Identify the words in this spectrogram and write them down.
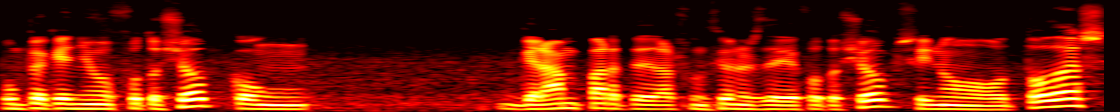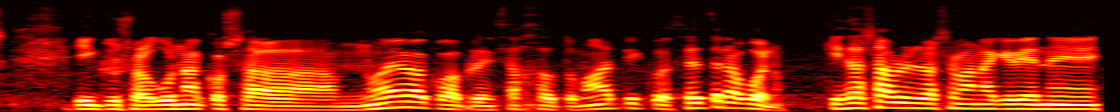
un pequeño Photoshop con gran parte de las funciones de Photoshop, si no todas, incluso alguna cosa nueva como aprendizaje automático, etcétera. Bueno, quizás hable la semana que viene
